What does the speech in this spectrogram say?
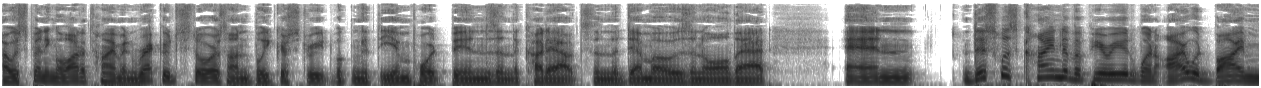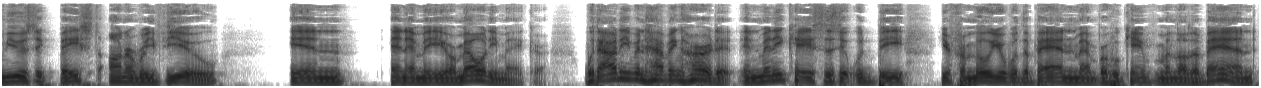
I was spending a lot of time in record stores on Bleecker Street looking at the import bins and the cutouts and the demos and all that. And this was kind of a period when I would buy music based on a review in NME or Melody Maker without even having heard it. In many cases, it would be you're familiar with a band member who came from another band,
